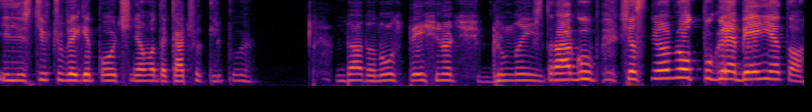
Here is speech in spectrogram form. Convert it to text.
или Стивчо БГ повече няма да качва клипове. Да, да не успееш, иначе гръмна и... Ще трябва да го... Ще снимаме от погребението.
